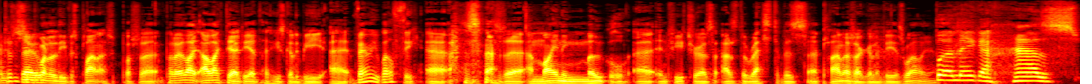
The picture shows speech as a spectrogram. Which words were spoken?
he doesn't so- seem to want to leave his planet, but uh, but I like I like the idea that he's going to be uh, very wealthy uh, as, as a, a mining mogul uh, in future, as as the rest of his uh, planet are going to be as well. Yeah, But Omega has,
